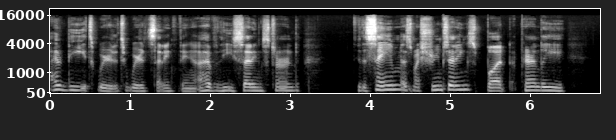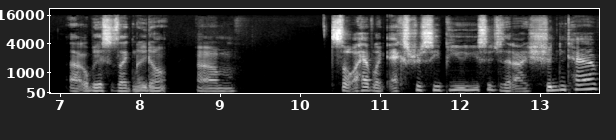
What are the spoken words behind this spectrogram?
I have the. It's weird. It's a weird setting thing. I have the settings turned to the same as my stream settings, but apparently, uh, OBS is like, no, you don't. Um, so I have like extra CPU usage that I shouldn't have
